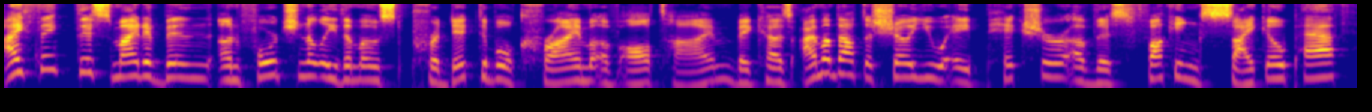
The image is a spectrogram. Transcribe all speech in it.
I think this might have been, unfortunately, the most predictable crime of all time because I'm about to show you a picture of this fucking psychopath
